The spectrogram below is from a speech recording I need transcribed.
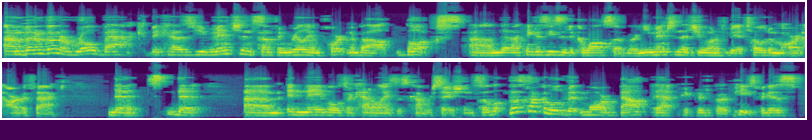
Um, but I'm going to roll back because you mentioned something really important about books um, that I think is easy to gloss over. And you mentioned that you wanted to be a totem or an artifact that that um, enables or catalyzes conversation. So let's talk a little bit more about that particular piece because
